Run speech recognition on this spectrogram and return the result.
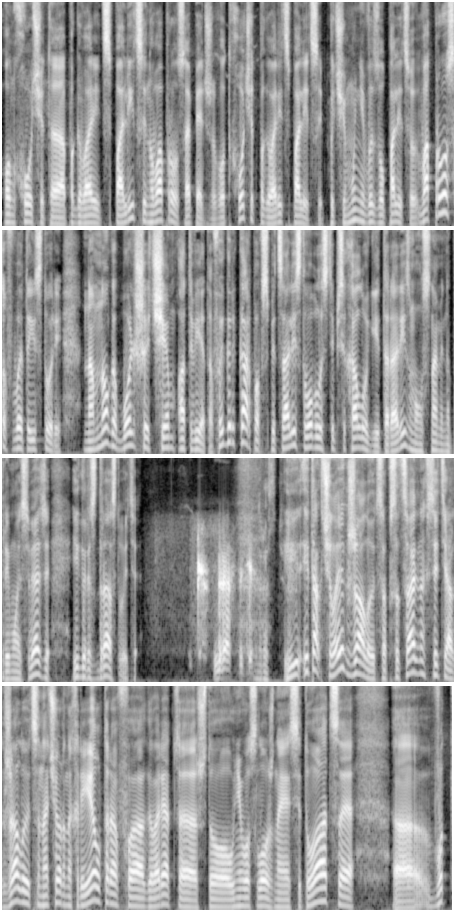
Он хочет поговорить с полицией. Но вопрос, опять же, вот хочет поговорить с полицией. Почему не вызвал полицию? Вопросов в этой истории намного больше, чем ответов. Игорь Карпов, специалист в области психологии и терроризма, с нами на прямой связи. Игорь, здравствуйте. Здравствуйте. Здравствуйте. И, итак, человек жалуется в социальных сетях, жалуется на черных риэлторов, а, говорят, а, что у него сложная ситуация. А, вот,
